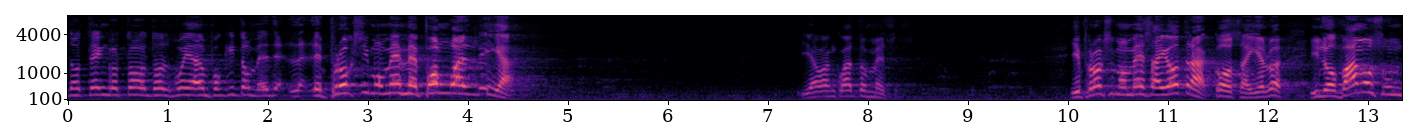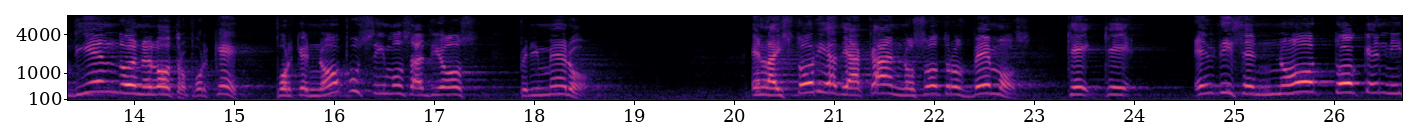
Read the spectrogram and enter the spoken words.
no tengo todo, voy a dar un poquito, el próximo mes me pongo al día. Ya van cuántos meses. Y el próximo mes hay otra cosa y, nos vamos hundiendo en el otro. ¿Por qué? Porque no pusimos a Dios primero. En la historia de acá nosotros vemos que, Él dice, no toquen ni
